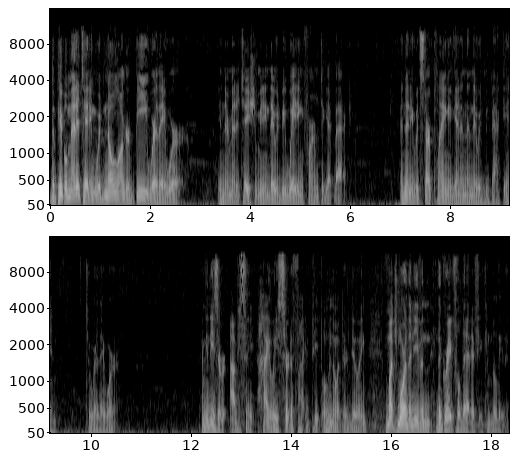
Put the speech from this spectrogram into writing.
the people meditating would no longer be where they were in their meditation, meaning they would be waiting for him to get back and then he would start playing again, and then they would be back in to where they were. I mean, these are obviously highly certified people who know what they're doing, much more than even the Grateful Dead, if you can believe it.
